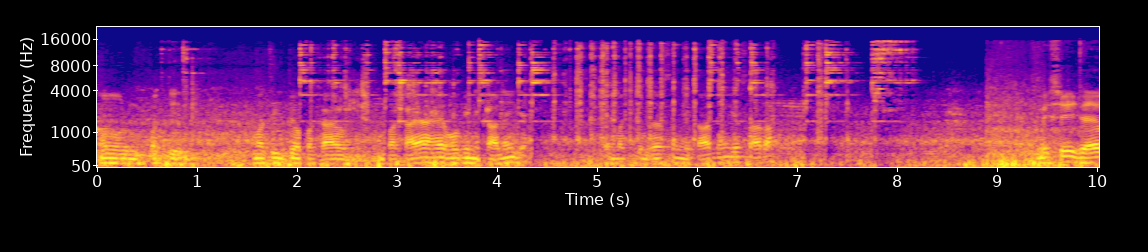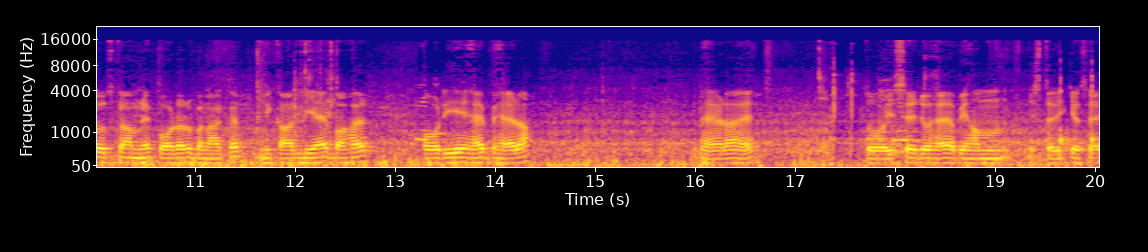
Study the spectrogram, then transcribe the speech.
और पत्ती मजीद जो पकाया पकाया है, वो भी निकालेंगे। चम्मच की मदद से निकाल लेंगे सारा। मिश्री जो है, उसका हमने पाउडर बनाकर निकाल लिया है बाहर। और ये है भेड़ा भेड़ा है। तो इसे जो है, अभी हम इस तरीके से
